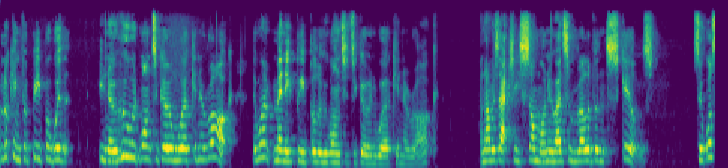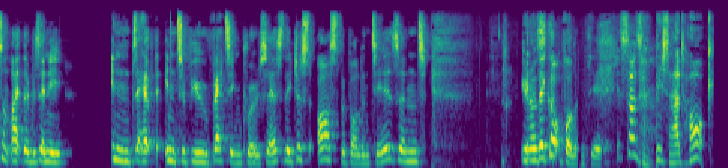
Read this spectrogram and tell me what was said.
looking for people with, you know, who would want to go and work in Iraq. There weren't many people who wanted to go and work in Iraq. And I was actually someone who had some relevant skills. So it wasn't like there was any in depth interview vetting process. They just asked for volunteers and. You know, they got volunteers. It sounds a bit ad hoc.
